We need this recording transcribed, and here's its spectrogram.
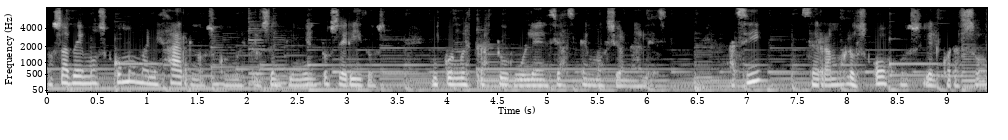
no sabemos cómo manejarnos con nuestros sentimientos heridos ni con nuestras turbulencias emocionales. Así cerramos los ojos y el corazón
